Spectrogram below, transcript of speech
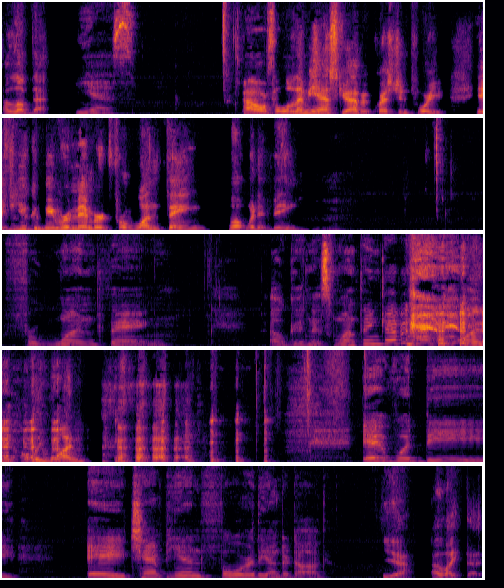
I love that. Yes. Powerful. Well, let me ask you, I have a question for you. If mm-hmm. you could be remembered for one thing, what would it be? For one thing. Oh goodness, one thing, Kevin? one, only one. it would be a champion for the underdog. Yeah, I like that.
